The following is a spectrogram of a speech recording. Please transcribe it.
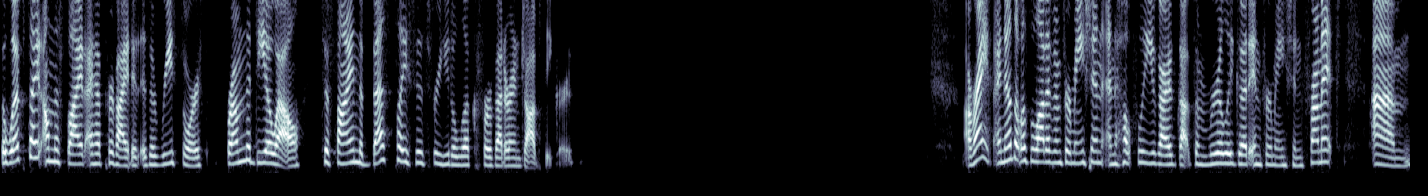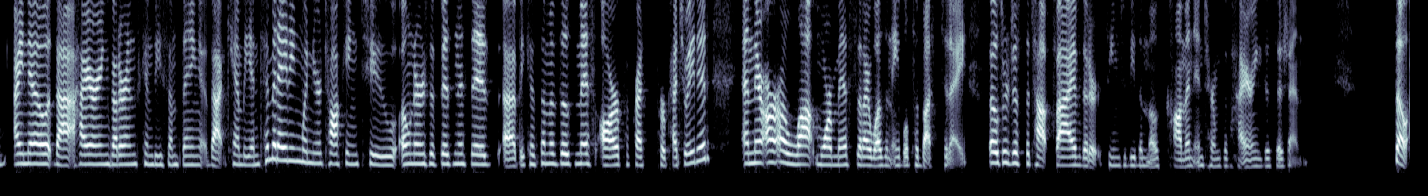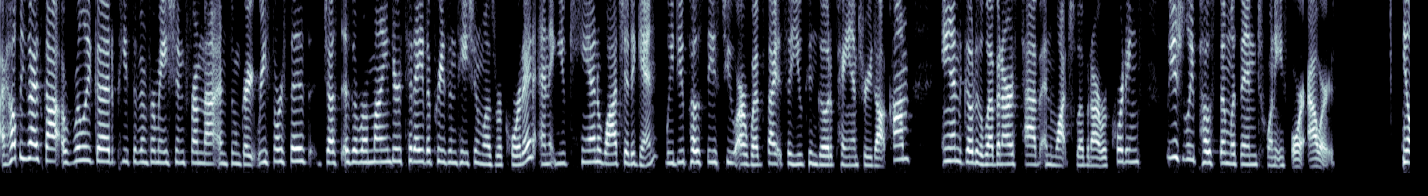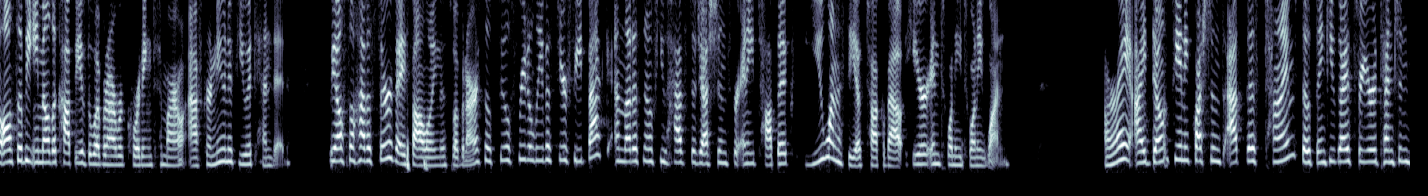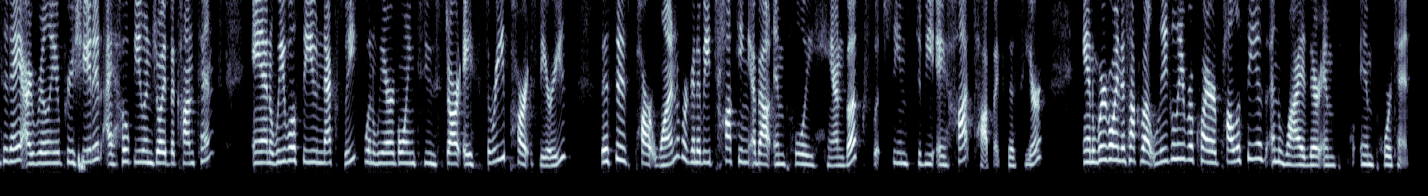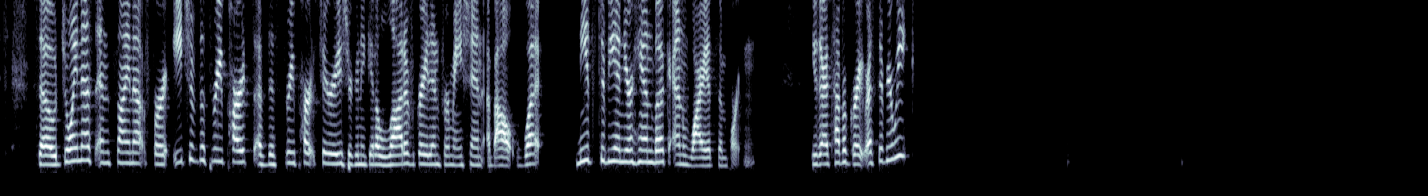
The website on the slide I have provided is a resource from the DOL to find the best places for you to look for veteran job seekers. All right, I know that was a lot of information, and hopefully you guys got some really good information from it. Um, I know that hiring veterans can be something that can be intimidating when you're talking to owners of businesses uh, because some of those myths are perpetuated, and there are a lot more myths that I wasn't able to bust today. Those were just the top five that are, seem to be the most common in terms of hiring decisions. So I hope you guys got a really good piece of information from that and some great resources. Just as a reminder, today the presentation was recorded and you can watch it again. We do post these to our website, so you can go to payentry.com and go to the webinars tab and watch webinar recordings. We usually post them within 24 hours. You'll also be emailed a copy of the webinar recording tomorrow afternoon if you attended. We also have a survey following this webinar, so feel free to leave us your feedback and let us know if you have suggestions for any topics you want to see us talk about here in 2021. All right, I don't see any questions at this time, so thank you guys for your attention today. I really appreciate it. I hope you enjoyed the content, and we will see you next week when we are going to start a three-part series. This is part one. We're going to be talking about employee handbooks, which seems to be a hot topic this year and we're going to talk about legally required policies and why they're imp important. So join us and sign up for each of the three parts of this three part series. You're going to get a lot of great information about what needs to be in your handbook and why it's important. You guys have a great rest of your week.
